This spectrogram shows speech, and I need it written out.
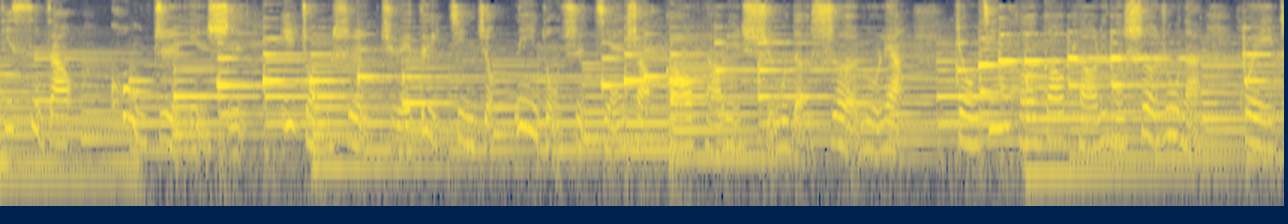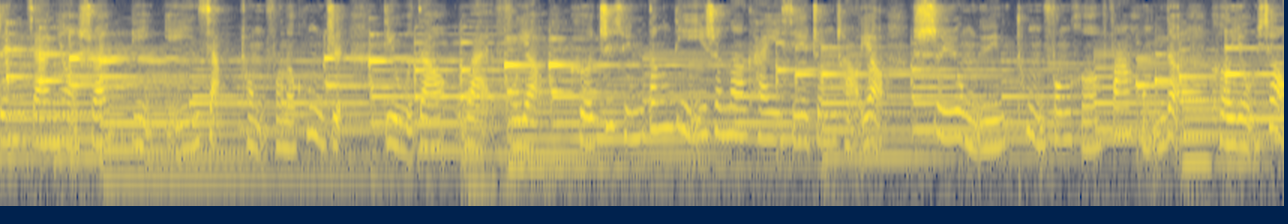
第四招，控制饮食，一种是绝对禁酒，另一种是减少高嘌呤食物的摄入量。酒精和高嘌呤的摄入呢，会增加尿酸，并影响痛风的控制。第五招，外敷药。可咨询当地医生呢，开一些中草药，适用于痛风和发红的，可有效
